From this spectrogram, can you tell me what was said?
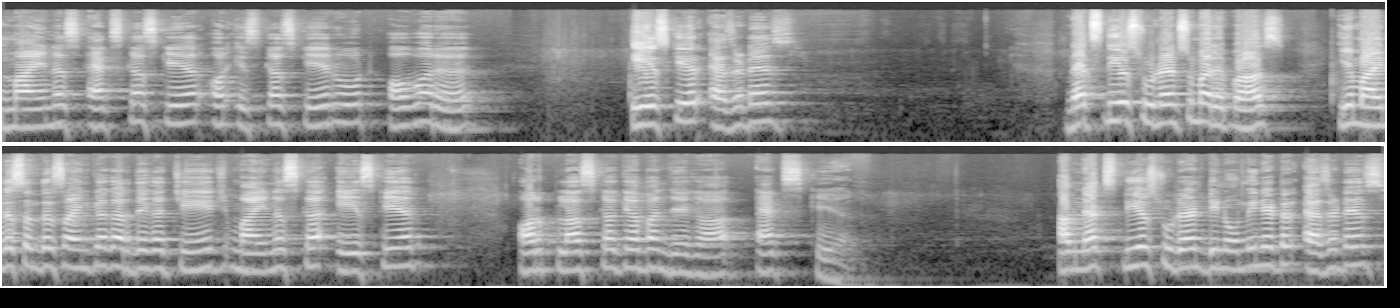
माइनस एक्स का स्केयर और इसका square root over a square as it is next dear students हमारे पास ये माइनस अंदर साइन क्या कर देगा? चेंज माइनस का ए स्केयर और प्लस का क्या बन जाएगा? एक्स स्केयर अब next dear student denominator as it is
